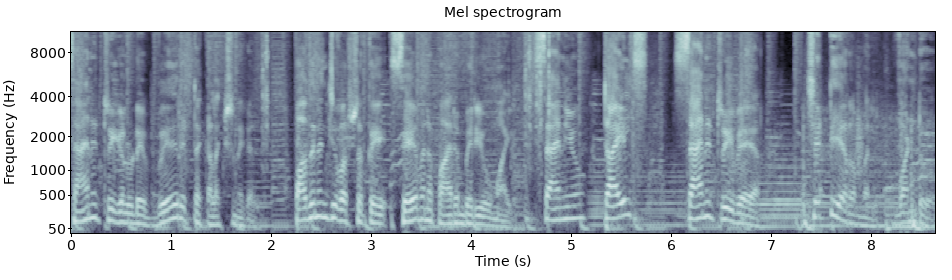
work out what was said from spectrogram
സാനിറ്ററികളുടെ വേറിട്ട കളക്ഷനുകൾ. പതിനഞ്ച് വർഷത്തെ സേവന പാരമ്പര്യവുമായി Saniyo tiles sanitary ware Chettiyarammal Wandoor.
